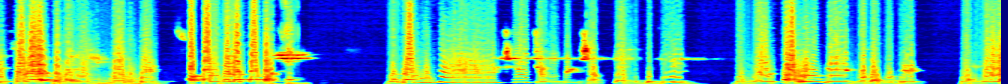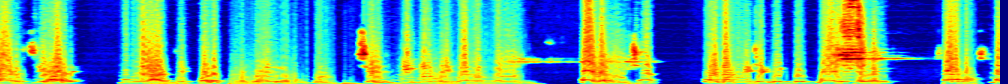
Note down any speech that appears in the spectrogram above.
এছাড়া মানে এই মন্দির সকালবেলা কটা সময়? মোটামুটি সাড়ে ছটা থেকে সাতটার মধ্যে খুলে মঙ্গল তারও এই মোটামুটি মঙ্গল আরতি হয়। মঙ্গল আরতির পরে খুলে যায় এবং কোনো বিশেষ দিন হলে যেমন ধরুন পয়লা বৈশাখ। পয়লা বৈশাখে তো প্রায় সাড়ে সাড়ে পাঁচটা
